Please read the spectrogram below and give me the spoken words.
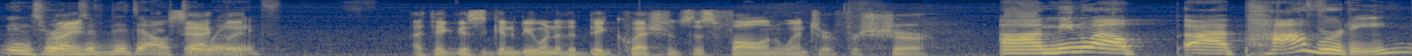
in terms right, of the Delta exactly. wave. I think this is going to be one of the big questions this fall and winter for sure. Uh, meanwhile, uh, poverty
